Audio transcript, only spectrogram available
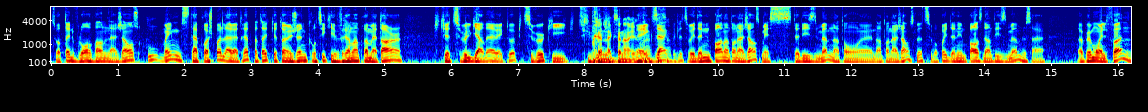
tu vas peut-être vouloir vendre l'agence ou même si tu n'approches pas de la retraite, peut-être que tu as un jeune courtier qui est vraiment prometteur puis que tu veux le garder avec toi puis tu veux qu'il veux prenne l'actionnariat, c'est exact. là, tu vas lui donner une part dans ton agence, mais si tu as des immeubles dans ton, euh, dans ton agence, là, tu ne vas pas lui donner une part dans tes immeubles. là, ça, c'est un peu moins le fun.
